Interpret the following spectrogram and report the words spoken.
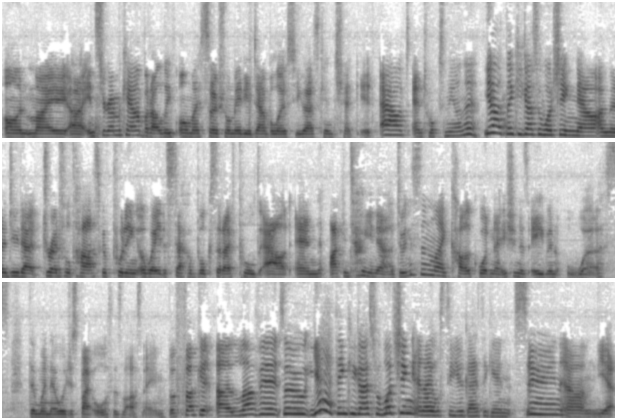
on my uh, Instagram account but I'll leave all my social media down below so you guys can check it out and talk to me on there. Yeah, thank you guys for watching. Now I'm going to do that dreadful task of putting away the stack of books that I've pulled out and I can tell you now, doing this in like color coordination is even worse than when they were just by author's last name. But fuck it, I love it. So yeah, thank you guys for watching and I will see you guys again soon. Um, yeah,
